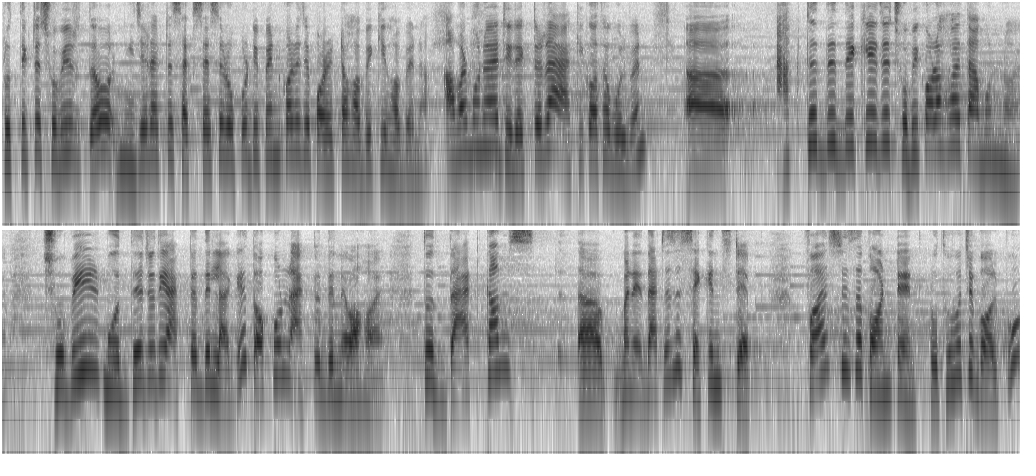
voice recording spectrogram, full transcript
প্রত্যেকটা ছবির তো নিজের একটা সাকসেসের ওপর ডিপেন্ড করে যে পরেরটা হবে কি হবে না। আমার মনে হয় ডিরেক্টররা একই কথা বলবেন। অ্যাক্টারদের দেখে যে ছবি করা হয় তেমন নয়। ছবির মধ্যে যদি অ্যাক্টারদের লাগে, তখন অ্যাক্টারদের নেওয়া হয়। তো দ্যাট কামস মানে that is a second step first is the content প্রথম হচ্ছে গল্প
